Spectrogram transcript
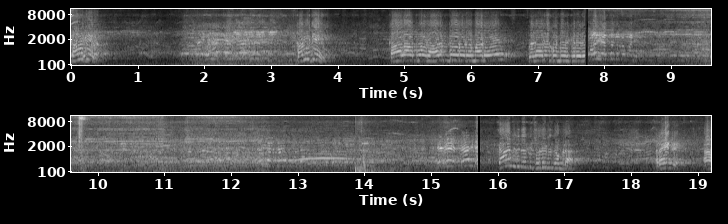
கணக்கு கணக்கு காலாப்பூர் அருந்தோருடைய மாடு விளையாடி கொண்டிருக்கிறது. காஞ்சிக்கிட்டு சொல்லிட்டு இருக்கோம்ல. ரைட்டு ஆ.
